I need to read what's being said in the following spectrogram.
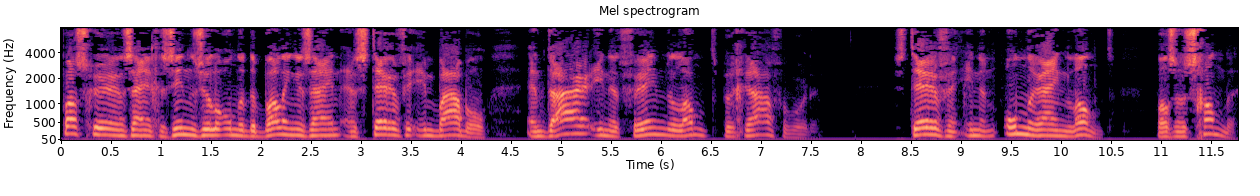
Pascheur en zijn gezin zullen onder de ballingen zijn en sterven in Babel en daar in het vreemde land begraven worden. Sterven in een onrein land was een schande.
